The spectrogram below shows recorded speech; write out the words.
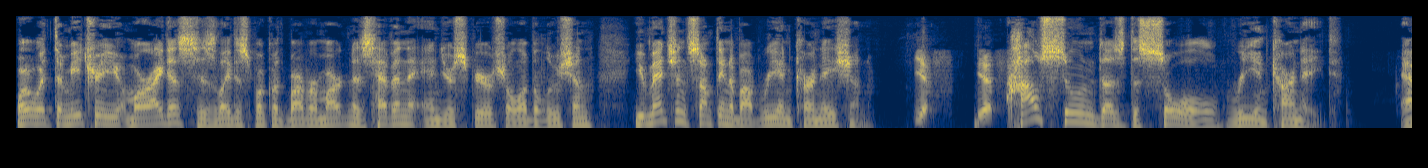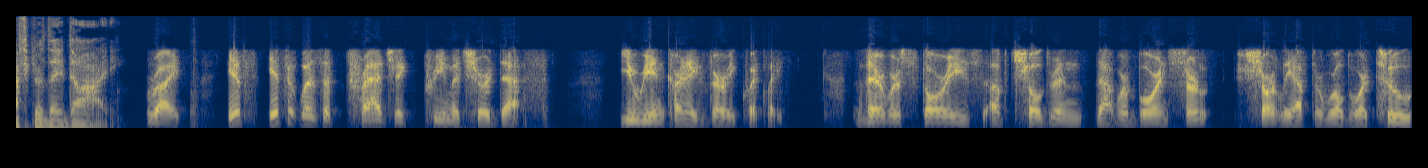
We're with Dimitri Moraitis. His latest book with Barbara Martin is Heaven and Your Spiritual Evolution. You mentioned something about reincarnation. Yes, yes. How soon does the soul reincarnate after they die? Right. If if it was a tragic premature death, you reincarnate very quickly. There were stories of children that were born sur- shortly after World War II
